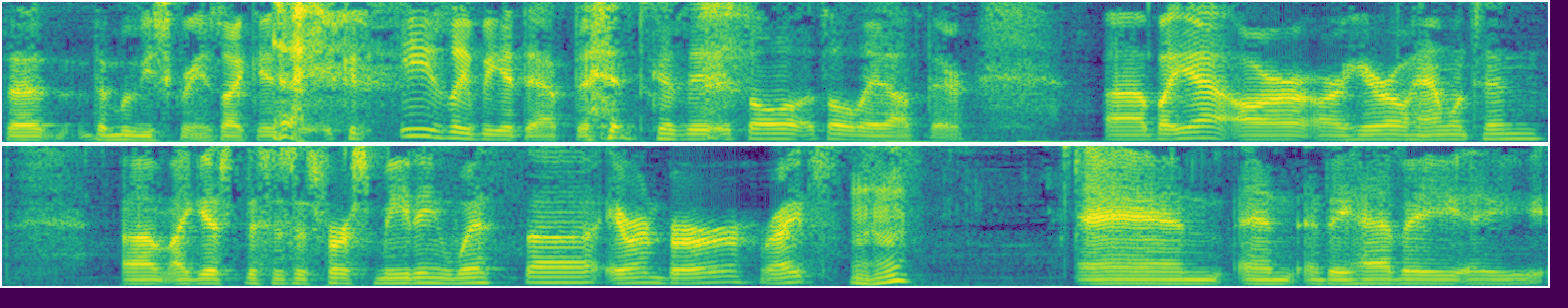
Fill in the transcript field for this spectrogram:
the the movie screens. Like it, it could easily be adapted because it, it's all it's all laid out there. Uh, but yeah, our our hero Hamilton. Um, I guess this is his first meeting with uh, Aaron Burr, right? Mm-hmm. And and and they have a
